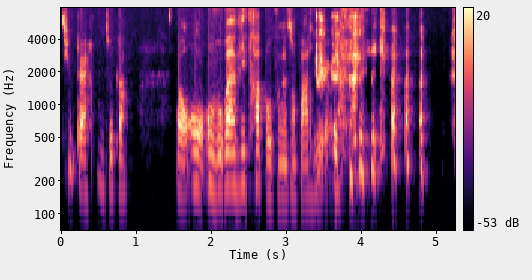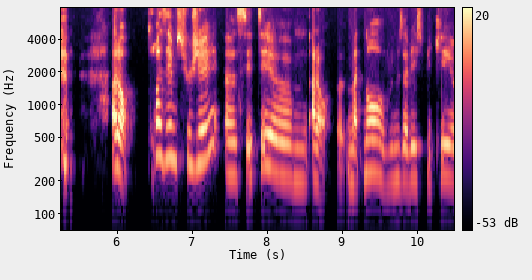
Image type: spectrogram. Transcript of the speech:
super, en tout cas. on, vous réinvitera pour que vous nous en parliez. Euh, alors, troisième sujet, euh, c'était. Euh, alors, maintenant, vous nous avez expliqué,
